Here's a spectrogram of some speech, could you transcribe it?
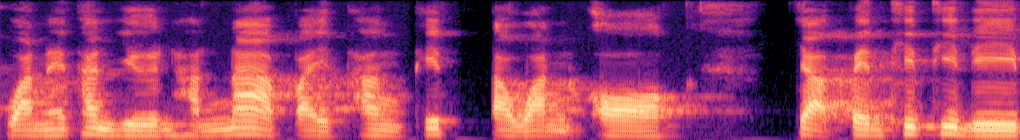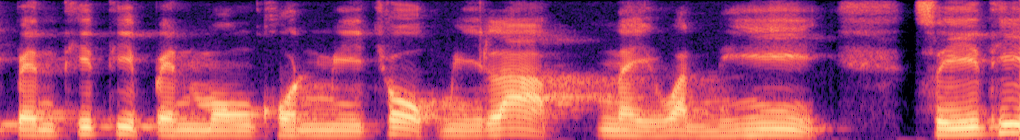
ฟันให้ท่านยืนหันหน้าไปทางทิศตะวันออก จะเป็นทิศที่ดีเป็นทิศที่เป็นมงคลมีโชคมีลาบในวันนี้ สีที่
